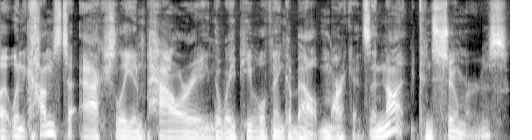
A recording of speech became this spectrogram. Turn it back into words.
But when it comes to actually empowering the way people think about markets and not consumers,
